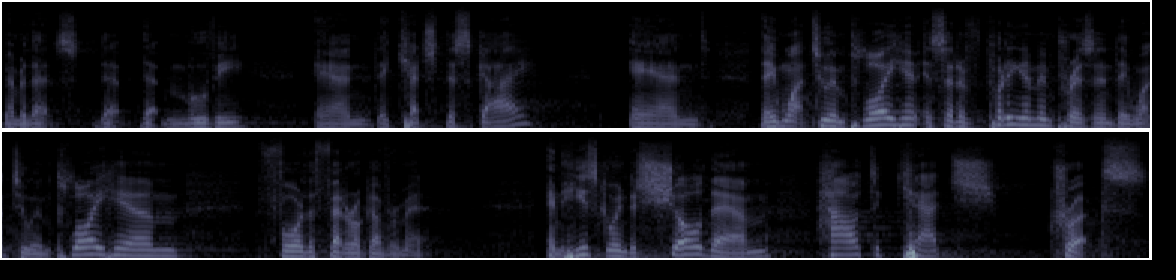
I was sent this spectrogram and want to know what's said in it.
Remember that, that, that movie? And they catch this guy and they want to employ him, instead of putting him in prison, they want to employ him for the federal government. And he's going to show them how to catch crooks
